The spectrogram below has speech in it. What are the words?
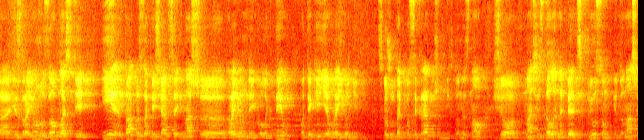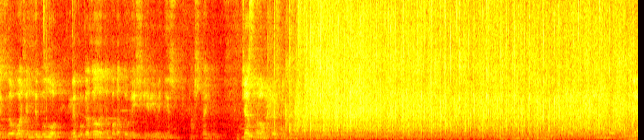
е, із району, з області, і також захищався і наш е, районний колектив, от який є в районі. Скажу так по секрету, щоб ніхто не знав, що наші здали на 5 з плюсом, і до наших зауважень не було. І ми показали набагато вищий рівень, ніж наш район. Чесно вам кажу. Я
